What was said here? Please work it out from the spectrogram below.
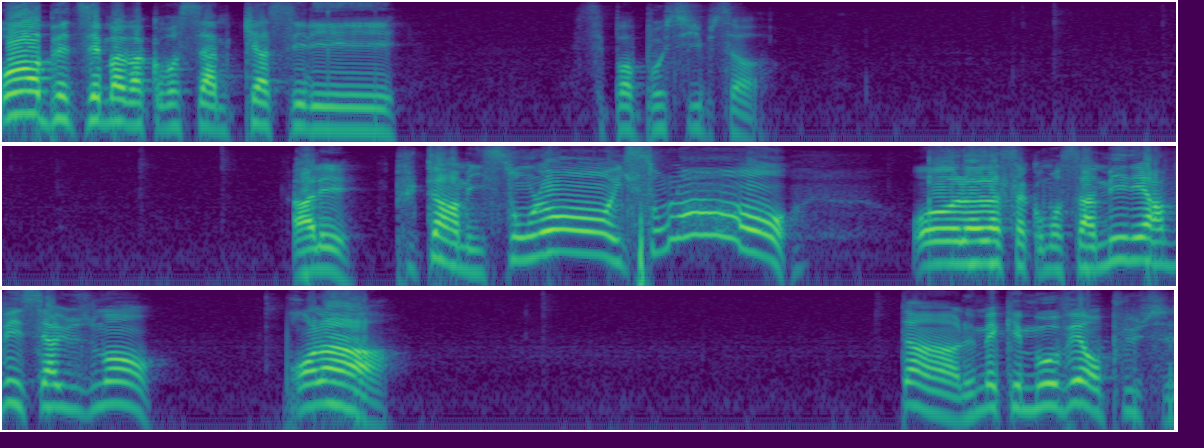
Oh, Benzema va commencer à me casser les... C'est pas possible ça. Allez, putain, mais ils sont lents, ils sont lents Oh là là, ça commence à m'énerver, sérieusement. Prends-la. Putain, le mec est mauvais en plus.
